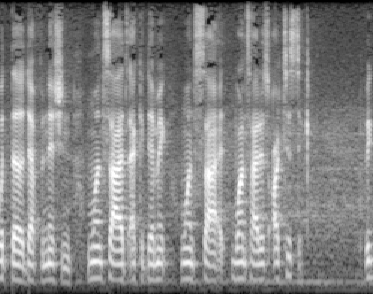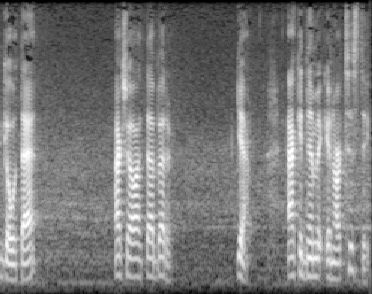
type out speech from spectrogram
with the definition, one side's academic, one side one side is artistic. We can go with that. Actually, I like that better. Yeah, academic and artistic.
